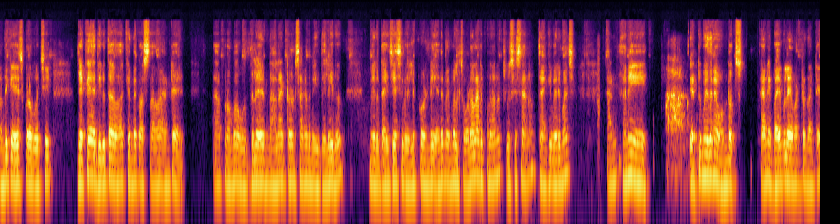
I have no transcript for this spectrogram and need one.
అందుకే యేసు ప్రభు వచ్చి జక్కయ్య దిగుతావా? కిందకు వస్తావా? అంటే ఆ ప్రభా వద్దులే నాలాంటి సంగతి నీకు తెలియదు మీరు దయచేసి వెళ్ళిపోండి. ఏదో మిమ్మల్ని చూడాలనుకున్నాను చూసేసాను థ్యాంక్ యూ వెరీ మచ్ అని చెట్టు మీదనే ఉండొచ్చు. కానీ బైబిల్ ఏమంటుందంటే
